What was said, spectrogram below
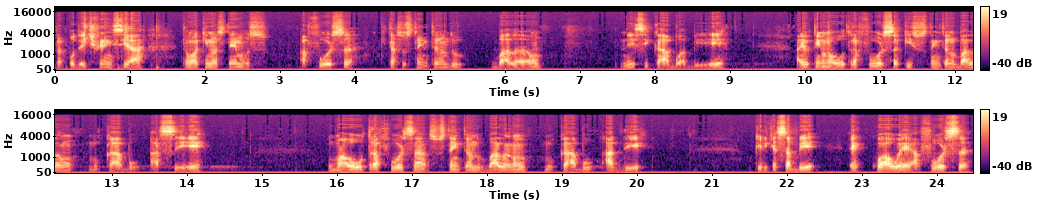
para poder diferenciar. Então aqui nós temos a força que está sustentando o balão nesse cabo AB. Aí eu tenho uma outra força aqui sustentando o balão no cabo AC. Uma outra força sustentando o balão no cabo AD. O que ele quer saber é qual é a força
